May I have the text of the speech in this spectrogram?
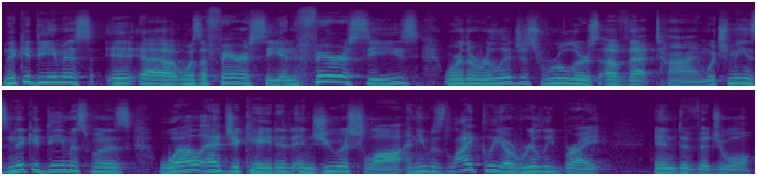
Nicodemus uh, was a Pharisee, and Pharisees were the religious rulers of that time, which means Nicodemus was well educated in Jewish law, and he was likely a really bright individual.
